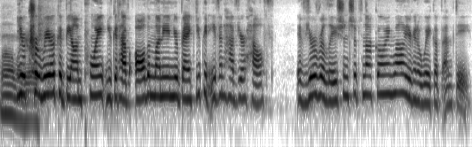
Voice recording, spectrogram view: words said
Oh Your gosh. career could be on point. You could have all the money in your bank. You could even have your health. If your relationship's not going well, you're going to wake up empty.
